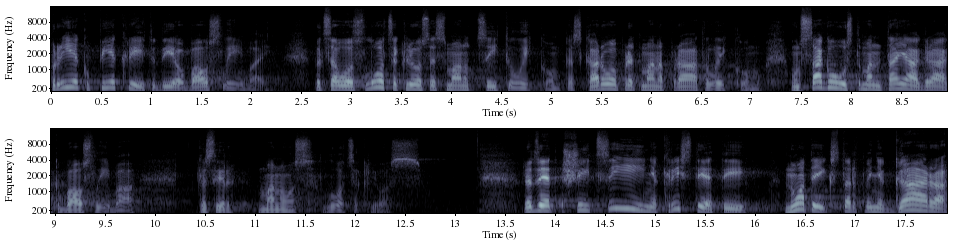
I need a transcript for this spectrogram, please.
prieku piekrītu Dieva bauslībai, bet savos locekļos es manu citu likumu, kas karo pret mana prāta likumu un sagūsta man tajā grēka bauslībā, kas ir manos locekļos. Redziet, šī cīņa kristietī notiek starp viņa gara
